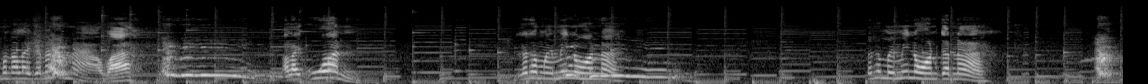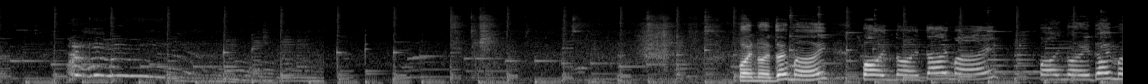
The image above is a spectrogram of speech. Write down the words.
มันอะไรกันนักหนาวะ อะไรอ้วน แล้วทำไมไม่นอนน่ะ แล้วทำไมไม่นอนกันน่ะ ปล่อยหน่อยได้ไหมปล่อยหน่อยได้ไหมปล่อยหน่อยได้ไหม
